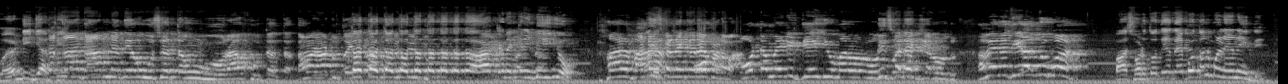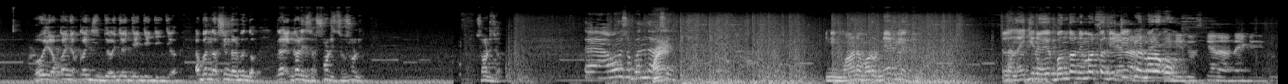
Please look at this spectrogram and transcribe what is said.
બડી જાય કામ ને દેવું છે તો હું રાખું. તમારે આટલું તો આ કનેક્ટ કરી દઈ ગયો. મારે મારે disconnect કરવા પડવા ઓટોમેટિક થઈ ગયું મારો ડિસ્કનેક્ટ કરવું હતું. હવે નથી આવતું પણ પાસવર્ડ તો તે જ આપ્યો હતો ને પણ એ નહીં તે. ઓયો કંજો કંજી જો જો જો જો આ બંધો સિંગલ બંદો ગળી જાઓ છોડી જાઓ છોડી છોડી જાઓ તે આવો છો બંદા છે? એની માને મારો નેટ લેખ્યો. એટલે નાઈકીનો એક બંધો નહીં મળતો ટ્રીટમેન્ટ મારો કો. દીધું સ્કેનર નાઈકી દીધું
